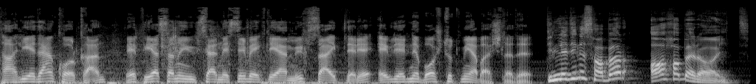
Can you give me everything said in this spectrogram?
tahliyeden korkan ve piyasanın yükselmesini bekleyen mülk sahipleri evlerini boş tutmaya başladı. Dinlediğiniz haber A Haber'e ait.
